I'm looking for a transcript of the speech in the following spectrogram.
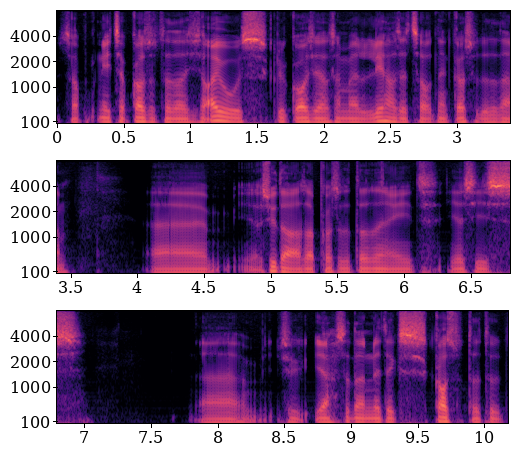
saab, neid saab kasutada siis ajus glükoosi asemel, lihased saavad neid kasutada. Äh, ja süda saab kasutada neid ja siis jah, seda on näiteks kasutatud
